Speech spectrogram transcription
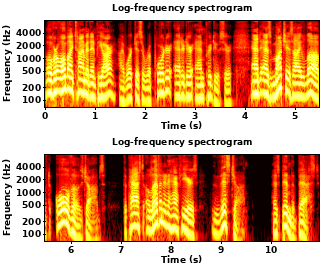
Over all my time at NPR, I've worked as a reporter, editor, and producer, and as much as I loved all those jobs, the past 11 and a half years, this job has been the best.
